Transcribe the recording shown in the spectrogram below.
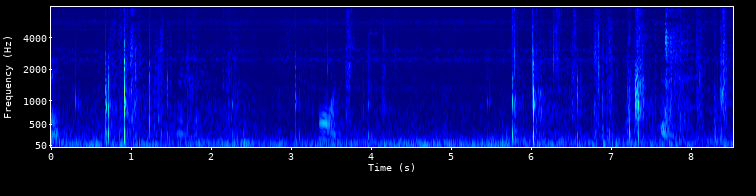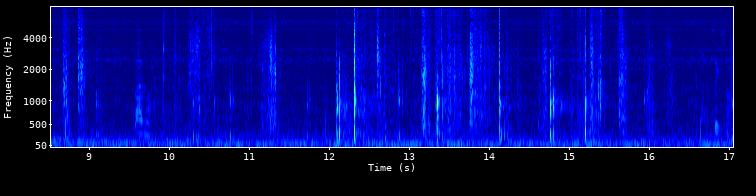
Three, one. play. Four, one. Five, one. Six, one.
